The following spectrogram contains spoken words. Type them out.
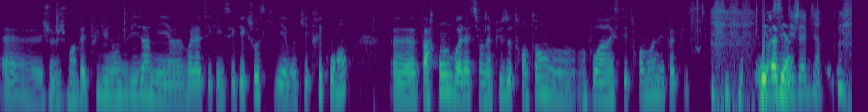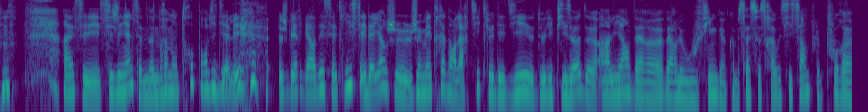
Je ne me rappelle plus du nom du visa, mais voilà, c'est quelque chose qui est, qui est très courant. Euh, par contre, voilà, si on a plus de 30 ans, on, pourra rester trois mois, mais pas plus. C'est déjà, bien. ah, c'est génial, ça me donne vraiment trop envie d'y aller. je vais regarder cette liste et d'ailleurs, je, je, mettrai dans l'article dédié de l'épisode un lien vers, euh, vers le woofing, comme ça, ce sera aussi simple pour euh,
